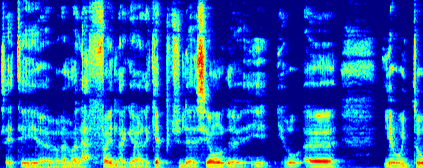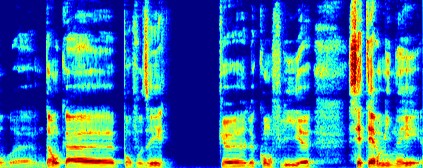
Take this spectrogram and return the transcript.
ça a été euh, vraiment la fin de la guerre, la capitulation de euh, Hirohito. Donc, pour vous dire que le conflit s'est terminé,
